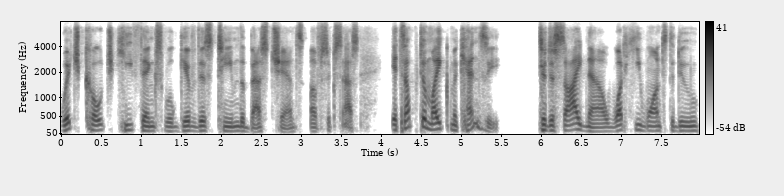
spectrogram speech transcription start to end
which coach he thinks will give this team the best chance of success. It's up to Mike McKenzie to decide now what he wants to do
